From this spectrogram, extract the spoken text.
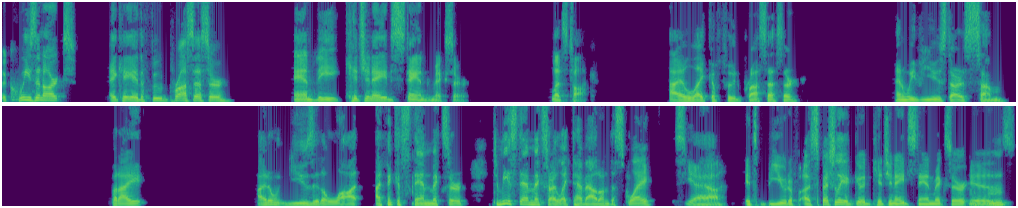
the Cuisinart, aka the food processor, and the KitchenAid stand mixer. Let's talk. I like a food processor. and we've used ours some, but I, I don't use it a lot. I think a stand mixer, to me, a stand mixer, I like to have out on display. Yeah. It's beautiful, especially a good KitchenAid stand mixer Mhm. is,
